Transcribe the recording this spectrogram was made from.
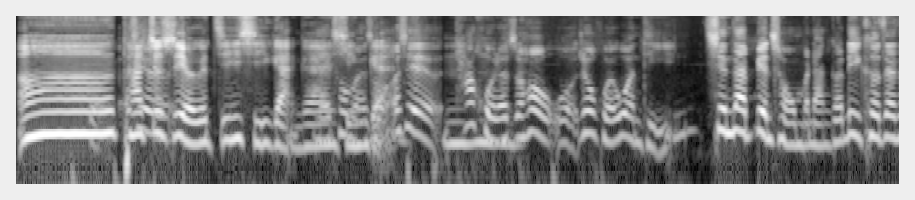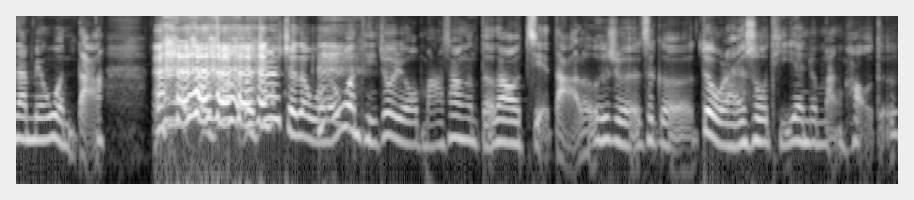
啊，他就是有个惊喜感跟安心感，而且他回了之后，我就回问题，现在变成我们两个立刻在那边问答，我就会觉得我的问题就有马上得到解答了，我就觉得这个对我来说体验就蛮好的。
